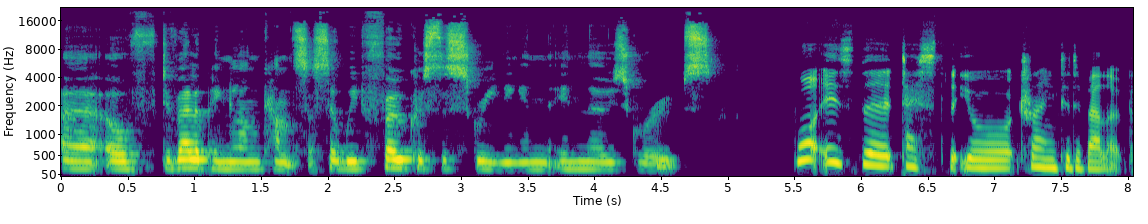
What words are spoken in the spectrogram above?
uh, of developing lung cancer. So we'd focus the screening in, in those groups. What is the test that you're trying to develop?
